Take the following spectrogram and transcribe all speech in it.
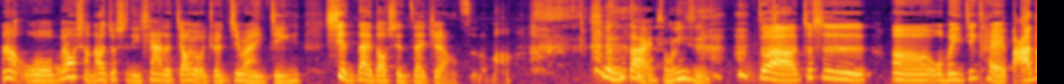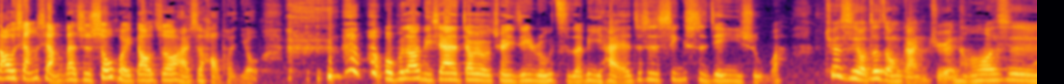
那我没有想到，就是你现在的交友圈竟然已经现代到现在这样子了吗？现代什么意思？对啊，就是呃，我们已经可以拔刀相向，但是收回刀之后还是好朋友。我不知道你现在的交友圈已经如此的厉害，这是新世界艺术吧？确实有这种感觉，然后是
